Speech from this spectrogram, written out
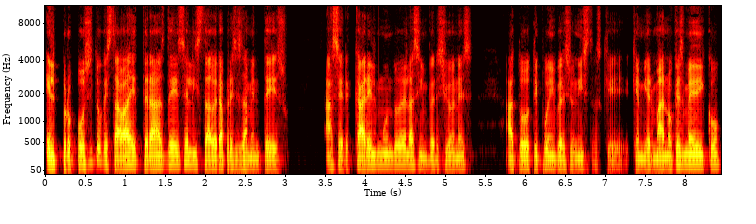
el propósito que estaba detrás de ese listado era precisamente eso, acercar el mundo de las inversiones a todo tipo de inversionistas, que, mi hermano que es médico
